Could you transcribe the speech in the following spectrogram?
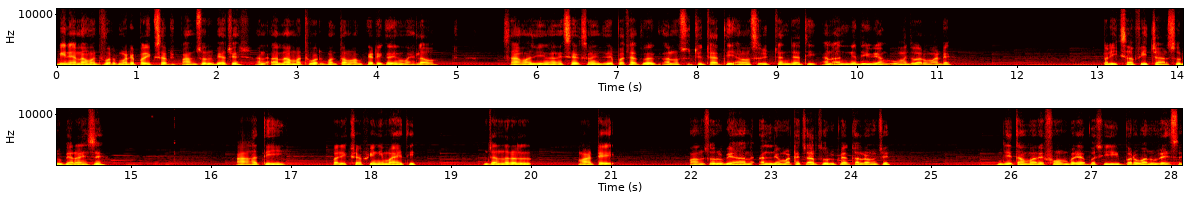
બિન અનામત વર્ગ માટે પરીક્ષા ફી પાંચસો રૂપિયા છે અને અનામત વર્ગમાં તમામ કેટેગરીની મહિલાઓ સામાજિક અને શૈક્ષણિક રીતે પછાત વર્ગ, અનુસૂચિત જાતિ, અનુસૂચિત જનજાતિ અને અન્ય દિવ્યાંગ ઉમેદવારો માટે પરીક્ષા ફી ચારસો રૂપિયા રહેશે. આ હતી પરીક્ષા ફીની માહિતી. જનરલ માટે પાંચસો રૂપિયા અને અન્ય માટે ચારસો રૂપિયા ચલણ છે, જે તમારે ફોર્મ ભર્યા પછી ભરવાનું રહેશે.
